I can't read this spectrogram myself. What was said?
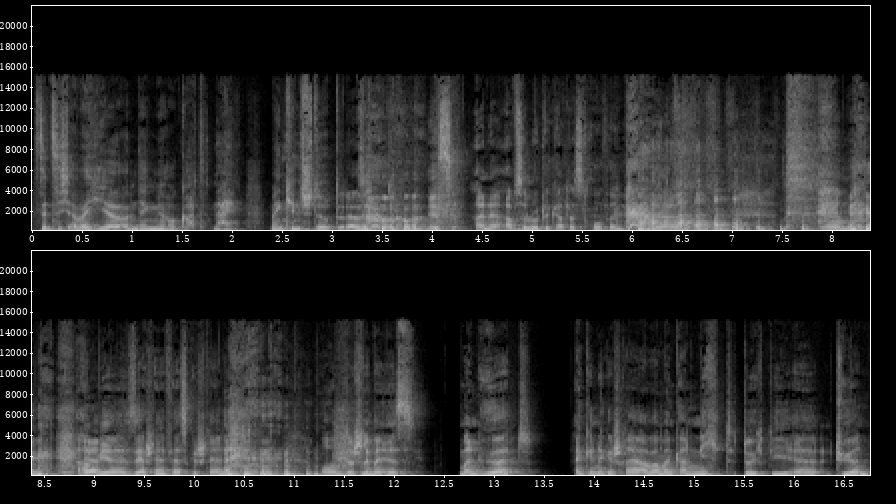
sitze ich aber hier und denke mir, oh Gott, nein, mein Kind stirbt oder so. Ist eine absolute Katastrophe. ja. Ähm, haben ja. wir sehr schnell festgestellt. Und das Schlimme ist, man hört ein Kindergeschrei, aber man kann nicht durch die äh, Türen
